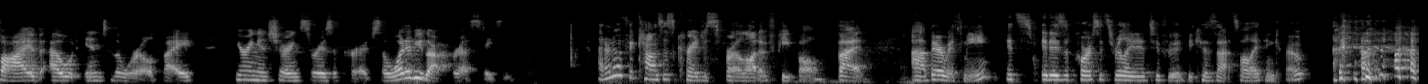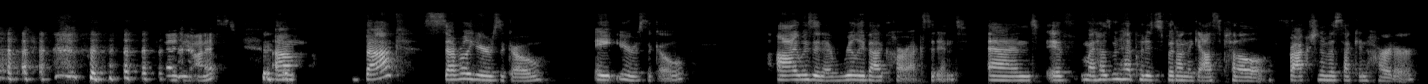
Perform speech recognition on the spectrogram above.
vibe out into the world by hearing and sharing stories of courage. So what have you got for us stacey? I don't know if it counts as courageous for a lot of people but uh, bear with me. It's it is of course it's related to food because that's all i think about. Gotta be honest um, back several years ago, eight years ago, I was in a really bad car accident And if my husband had put his foot on the gas pedal a fraction of a second harder,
